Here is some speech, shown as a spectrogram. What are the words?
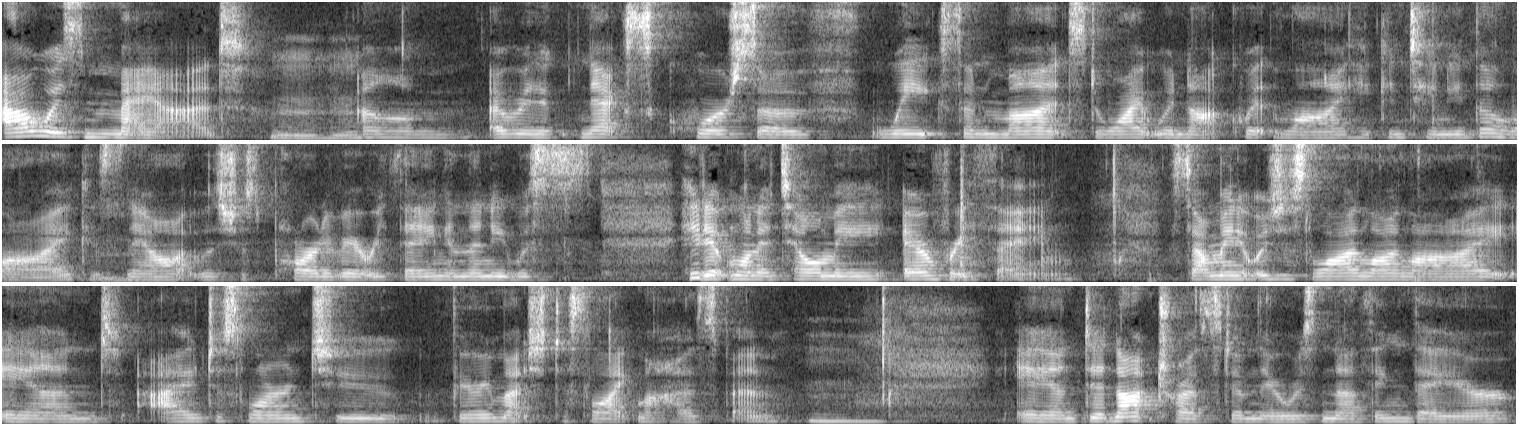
I was mad. Um, over the next course of weeks and months, Dwight would not quit lying. He continued to lie because now it was just part of everything. And then he was, he didn't want to tell me everything. So I mean, it was just lie, lie, lie, and I just learned to very much dislike my husband, mm. and did not trust him. There was nothing there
